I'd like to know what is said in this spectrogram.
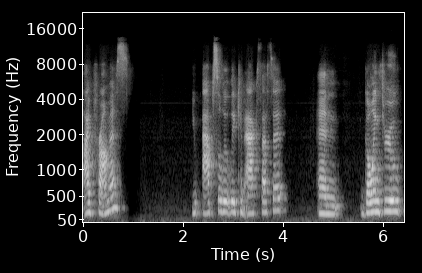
I promise. You absolutely can access it. And going through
